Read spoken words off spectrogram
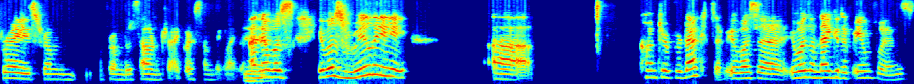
phrase from from the soundtrack or something like that, and it was it was really uh, counterproductive. It was a it was a negative influence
